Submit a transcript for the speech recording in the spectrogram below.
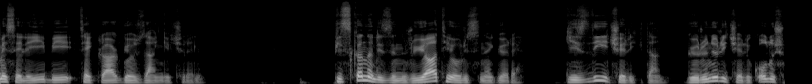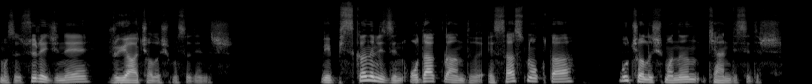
meseleyi bir tekrar gözden geçirelim. Psikanalizin rüya teorisine göre gizli içerikten görünür içerik oluşması sürecine rüya çalışması denir. Ve psikanalizin odaklandığı esas nokta bu çalışmanın kendisidir.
